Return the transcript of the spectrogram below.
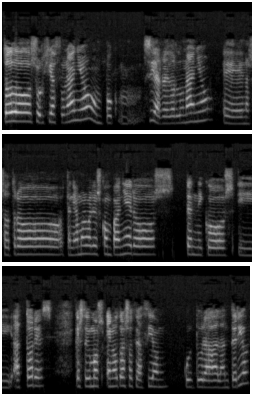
todo surgió hace un año, un poco, sí, alrededor de un año. Eh, nosotros teníamos varios compañeros técnicos y actores que estuvimos en otra asociación cultural anterior.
